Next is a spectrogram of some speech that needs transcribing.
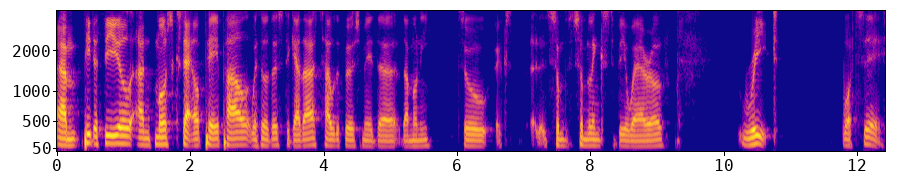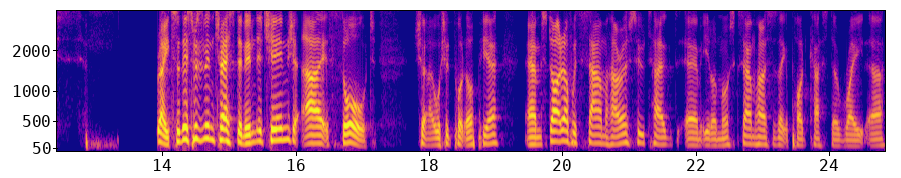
Um, Peter Thiel and Musk set up PayPal with others together. That's how they first made their, their money. So ex- uh, some some links to be aware of. Reet. What's this? Right. So this was an interesting interchange. I thought should, we should put up here. Um, started off with Sam Harris, who tagged um, Elon Musk. Sam Harris is like a podcaster, writer,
